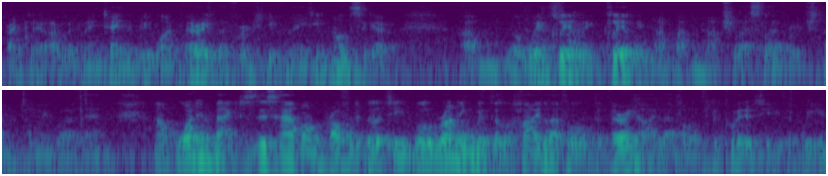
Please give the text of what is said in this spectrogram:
frankly, I would maintain that we weren't very leveraged even 18 months ago. Um, we're clearly, clearly much, less leveraged than, than we were then. Uh, what impact does this have on profitability? Well, running with the high level, the very high level of liquidity that we,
